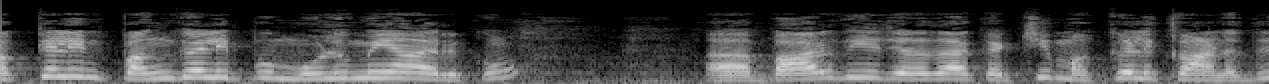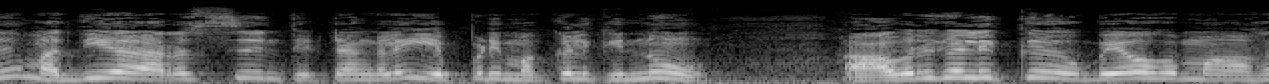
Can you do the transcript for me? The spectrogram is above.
மக்களின் பங்களிப்பு முழுமையா இருக்கும். பாரதிய ஜனதா கட்சி மக்களுக்கானது. மத்திய அரசின் திட்டங்களை எப்படி மக்களுக்கு இன்னும் அவர்களுக்கு உபயோகமாக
